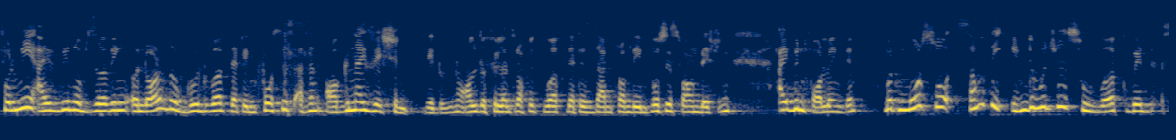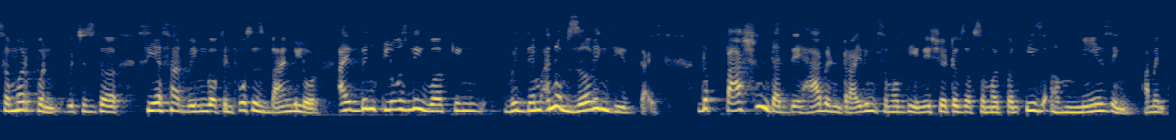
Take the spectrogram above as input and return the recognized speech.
for me, I've been observing a lot of the good work that Infosys as an organization they do. You know, all the philanthropic work that is done from the Infosys Foundation. I've been following them, but more so, some of the individuals who work with Samarpan, which is the CSR wing of Infosys Bangalore. I've been closely working with them and observing these guys. The passion that they have in driving some of the initiatives of Samarpan is amazing. I mean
